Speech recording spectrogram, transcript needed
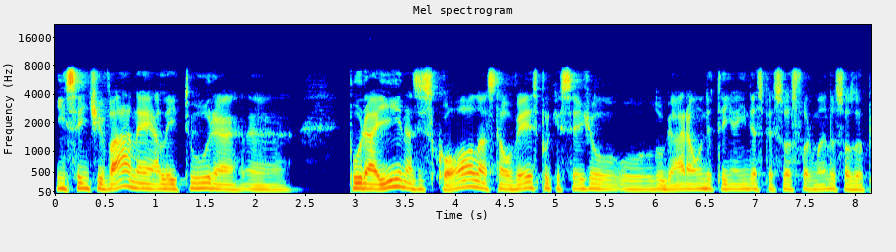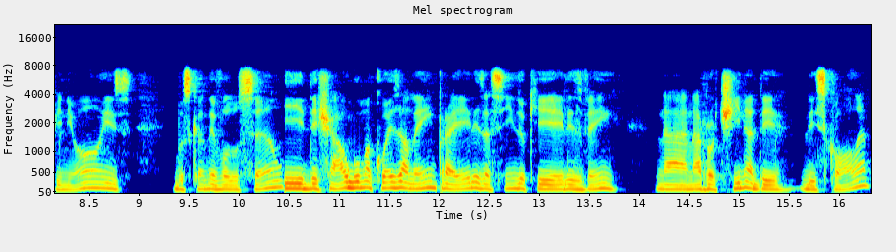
incentivar né, a leitura por aí nas escolas, talvez, porque seja o, lugar onde tem ainda as pessoas formando suas opiniões, buscando evolução e deixar alguma coisa além para eles, assim, do que eles veem na, na rotina de, de escola,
